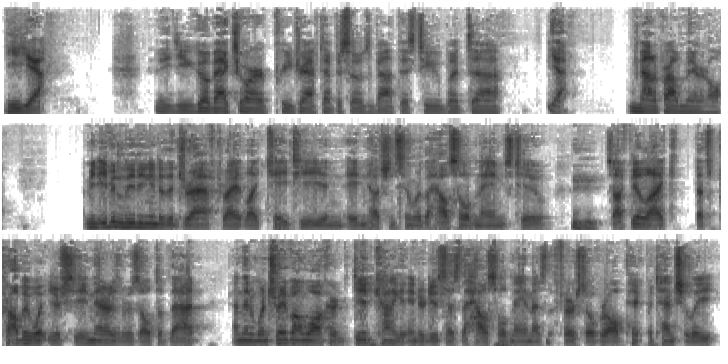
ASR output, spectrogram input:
Yeah. You go back to our pre-draft episodes about this too, but uh, yeah, not a problem there at all. I mean, even leading into the draft, right? Like KT and Aidan Hutchinson were the household names too. Mm-hmm. So I feel like that's probably what you're seeing there as a result of that. And then when Travon Walker did kind of get introduced as the household name, as the first overall pick potentially,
